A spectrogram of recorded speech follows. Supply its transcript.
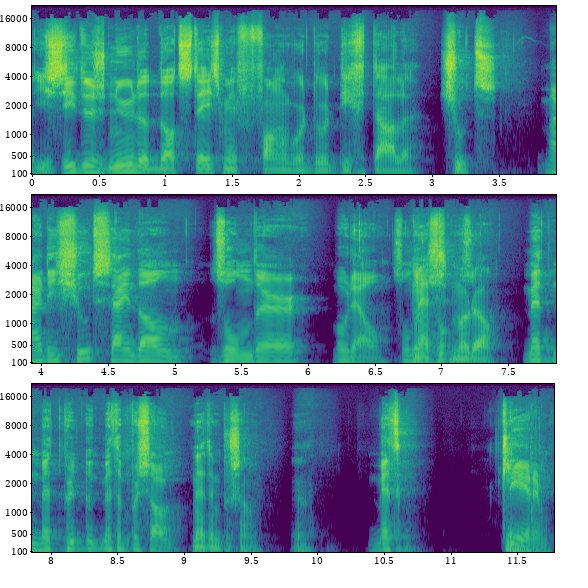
je ziet dus nu dat dat steeds meer vervangen wordt door digitale shoots. Maar die shoots zijn dan zonder model. Zonder, Met model, Met, met, met een persoon. met een persoon. Ja. Met kleren.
